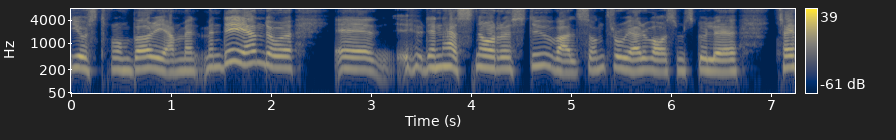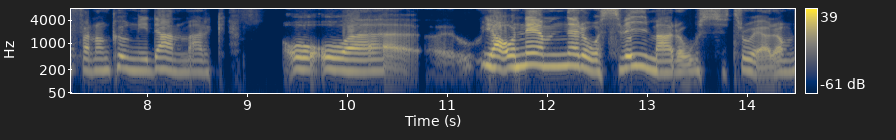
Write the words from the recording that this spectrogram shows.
just från början men, men det är ändå eh, den här Snorre Sturvaldsson tror jag det var som skulle träffa någon kung i Danmark. Och, och, eh, ja, och nämner då Svimaros, tror jag de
